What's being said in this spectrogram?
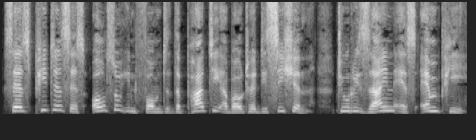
says Peters has also informed the party about her decision to resign as MP.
